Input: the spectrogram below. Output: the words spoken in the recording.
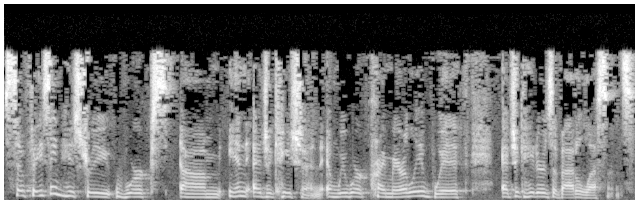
So Facing History works um, in education, and we work primarily with educators of adolescents.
